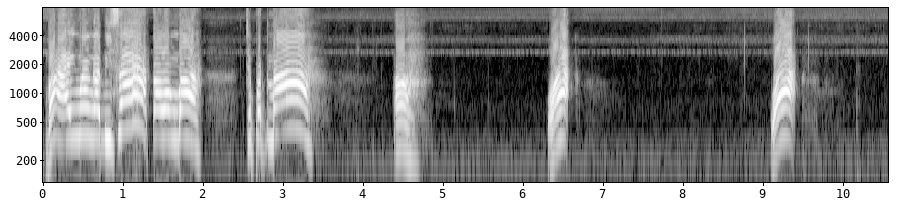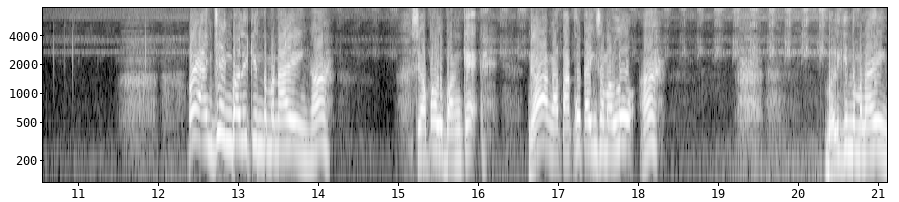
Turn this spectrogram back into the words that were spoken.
Bah, aing mah nggak bisa. Tolong, Bah. Cepet, Bah. Ah. Wah. Wah. Woi anjing balikin temen aing, hah? Siapa lu bangke? Nggak, nggak takut aing sama lu, hah? Balikin temen aing.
